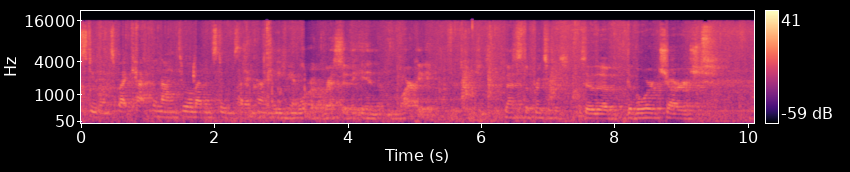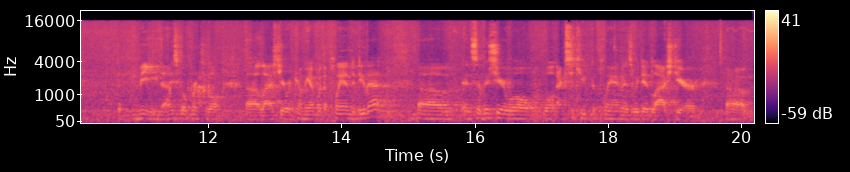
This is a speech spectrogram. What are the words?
students, but kept the 9 through 11 students that are currently here. More aggressive in marketing. That's the principles. So the, the board charged the- me, the high school principal, uh, last year with coming up with a plan to do that. Um, And so this year, we'll, we'll execute the plan as we did last year, um,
